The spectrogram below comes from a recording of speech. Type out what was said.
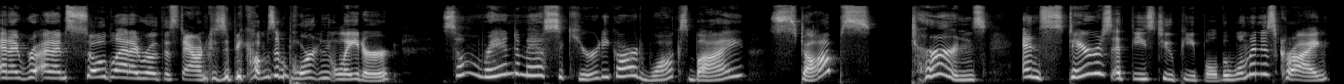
and I wrote, and I'm so glad I wrote this down because it becomes important later. Some random ass security guard walks by, stops, turns, and stares at these two people. The woman is crying.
